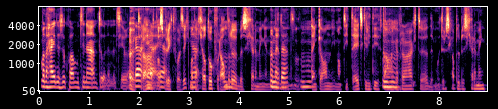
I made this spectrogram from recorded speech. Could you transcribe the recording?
Maar dat ga je dus ook wel moeten aantonen natuurlijk. Uiteraard, Ja, dat. Mhm. spreekt voor zich, maar dat geldt ook voor andere beschermingen. Inderdaad. Mhm. Denk aan iemand die tijdskrediet heeft aangevraagd, eh, de moederschapsbescherming.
